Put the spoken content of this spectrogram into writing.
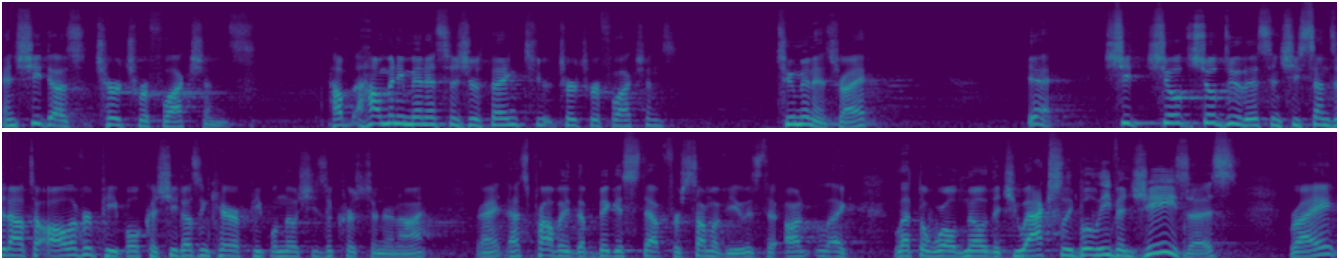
and she does church reflections. How, how many minutes is your thing, church reflections? Two minutes, right? Yeah she, she'll, she'll do this and she sends it out to all of her people because she doesn't care if people know she's a Christian or not, right? That's probably the biggest step for some of you is to uh, like let the world know that you actually believe in Jesus, right?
